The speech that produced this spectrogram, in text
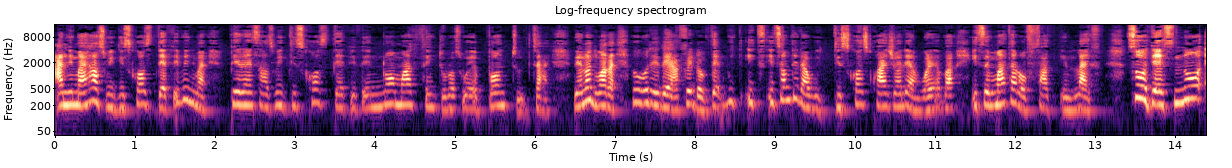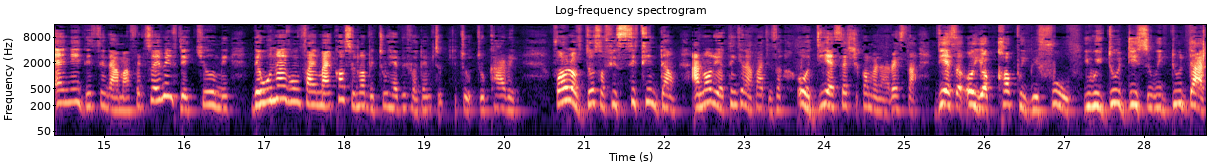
And in my house, we discuss death. Even in my parents' house, we discuss death. It's a normal thing to us. We are born to die. We are not the one that, oh, they, are afraid of death. It's, it's something that we discuss casually and whatever. It's a matter of fact in life. So there's no any this thing that I'm afraid. So even if they kill me, they will not even find my cost will not be too heavy for them to, to, to carry for all of those of you sitting down and all you're thinking about is oh DSS should come and arrest her. DSS oh your cup will be full. You will do this you will do that.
